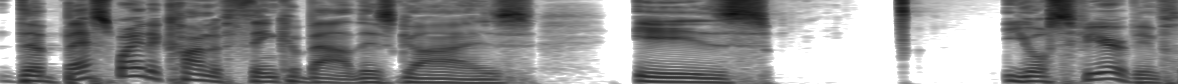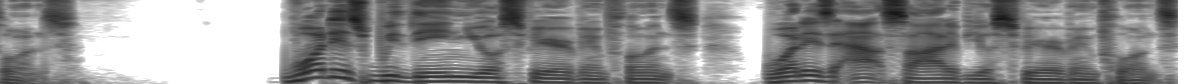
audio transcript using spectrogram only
the best way to kind of think about this, guys, is your sphere of influence. What is within your sphere of influence? What is outside of your sphere of influence?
